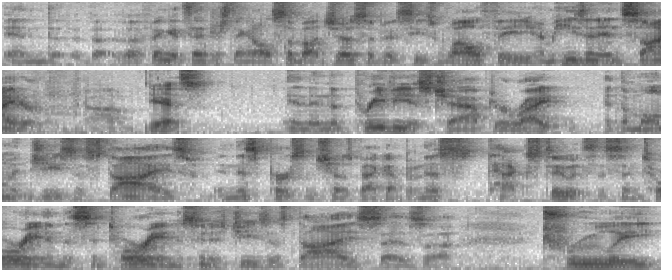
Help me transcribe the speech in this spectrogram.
and the, the thing that's interesting also about Joseph is he's wealthy. I mean, he's an insider. Um, yes. And in the previous chapter, right at the moment Jesus dies, and this person shows back up in this text too. It's the centurion. The centurion, as soon as Jesus dies, says, uh, "Truly."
